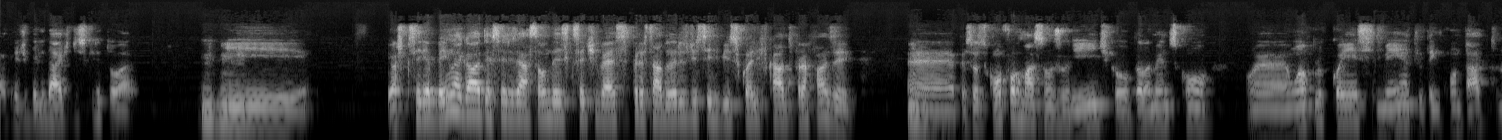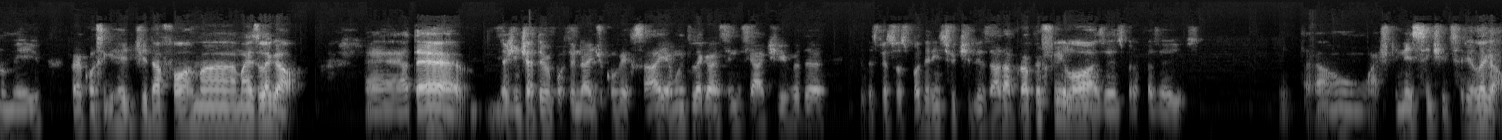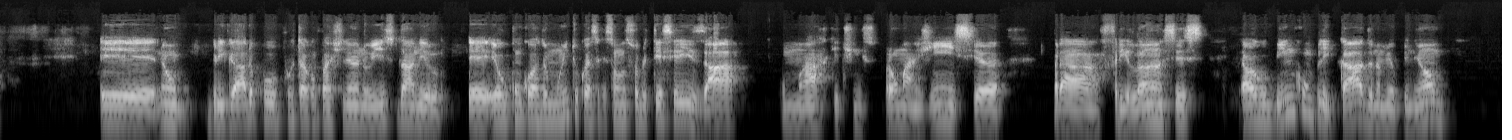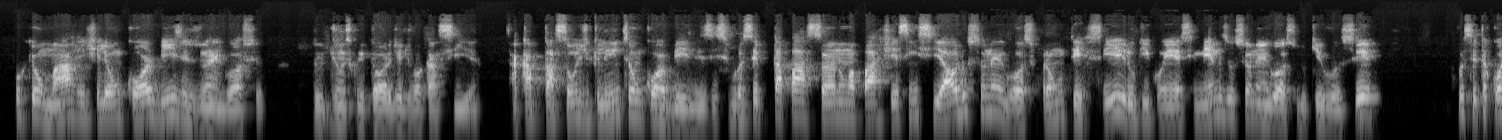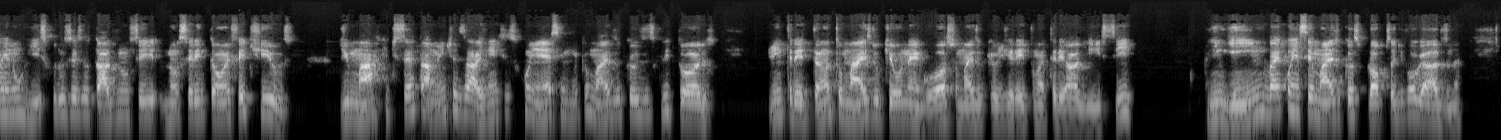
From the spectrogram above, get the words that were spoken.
a credibilidade do escritório. Uhum. E eu acho que seria bem legal a terceirização desde que você tivesse prestadores de serviço qualificados para fazer. Uhum. É, pessoas com formação jurídica ou pelo menos com é, um amplo conhecimento, tem contato no meio para conseguir redigir da forma mais legal. É, até a gente já teve a oportunidade de conversar e é muito legal essa iniciativa da, das pessoas poderem se utilizar da própria freeló às vezes para fazer isso. Então, acho que nesse sentido seria legal. E, não, obrigado por, por estar compartilhando isso, Danilo. eu concordo muito com essa questão sobre terceirizar o marketing para uma agência, para freelancers. É algo bem complicado, na minha opinião, porque o marketing é um core business do negócio de um escritório de advocacia a captação de clientes é um core business. E se você está passando uma parte essencial do seu negócio para um terceiro que conhece menos o seu negócio do que você, você está correndo um risco dos resultados não, ser, não serem tão efetivos. De marketing, certamente as agências conhecem muito mais do que os escritórios. Entretanto, mais do que o negócio, mais do que o direito material ali em si, ninguém vai conhecer mais do que os próprios advogados, né?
